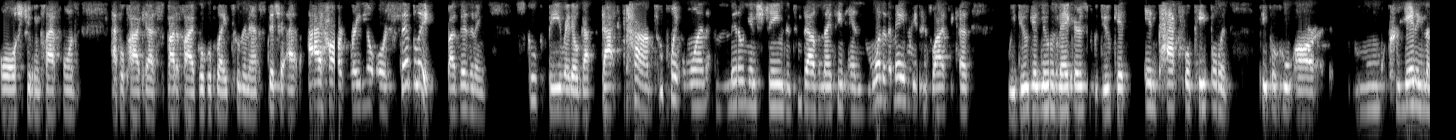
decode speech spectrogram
all streaming platforms. Apple Podcasts, Spotify, Google Play, TuneIn app, Stitcher app, iHeartRadio, or simply by visiting scoopbradio.com. 2.1 million streams in 2019. And one of the main reasons why is because we do get newsmakers, we do get impactful people and people who are creating the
